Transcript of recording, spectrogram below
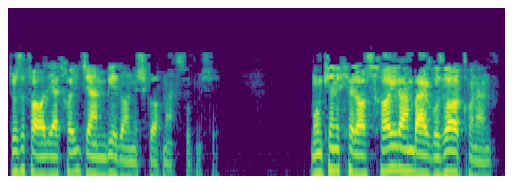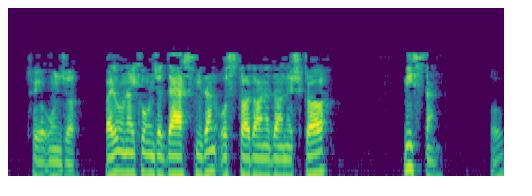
جز فعالیت های جنبی دانشگاه محسوب میشه. ممکنه کلاس هایی رو هم برگزار کنن توی اونجا. ولی اونایی که اونجا درس میدن استادان دانشگاه نیستن. خب.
